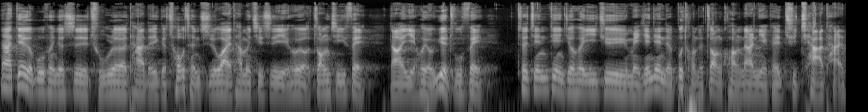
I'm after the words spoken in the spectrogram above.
那第二个部分就是，除了它的一个抽成之外，他们其实也会有装机费，然后也会有月租费。这间店就会依据每间店的不同的状况，那你也可以去洽谈。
